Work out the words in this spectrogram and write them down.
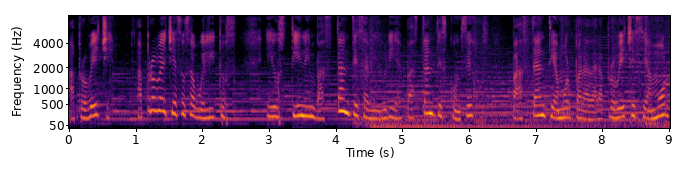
aproveche, aproveche esos abuelitos. Ellos tienen bastante sabiduría, bastantes consejos, bastante amor para dar. Aproveche ese amor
